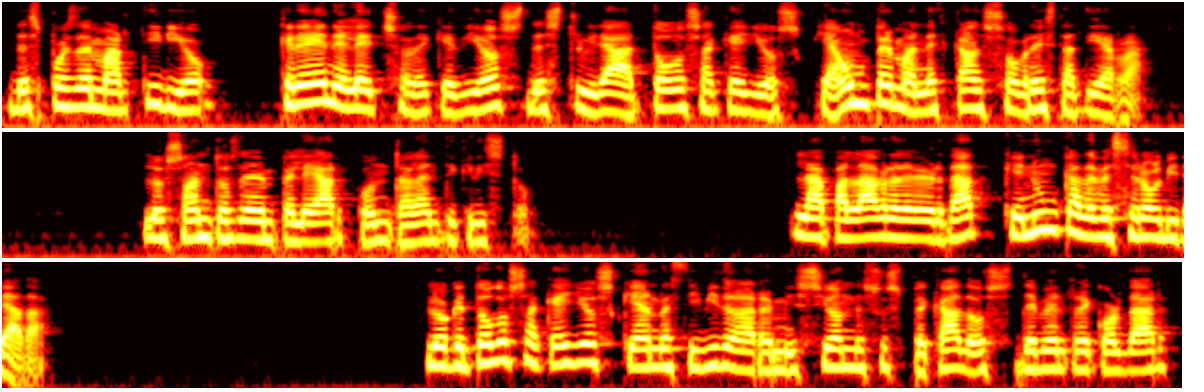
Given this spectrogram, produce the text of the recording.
Después del martirio, cree en el hecho de que Dios destruirá a todos aquellos que aún permanezcan sobre esta tierra. Los santos deben pelear contra el anticristo. La palabra de verdad que nunca debe ser olvidada. Lo que todos aquellos que han recibido la remisión de sus pecados deben recordar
